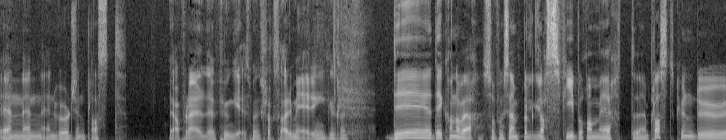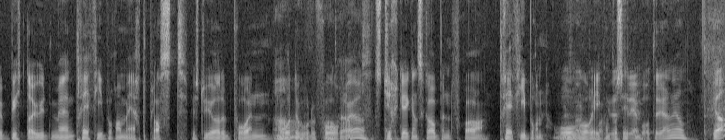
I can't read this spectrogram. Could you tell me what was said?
enn en, en virgin plast. Ja, for det, det, fungerer som en slags armering, ikke sant? Det, det kan det være. Så f.eks. glassfiberarmert eh, plast kunne du bytta ut med en trefiberarmert plast, hvis du gjør det på en ah, måte hvor du får okay, styrkeegenskapen fra trefiberen over i kompositten. Igjen. Ja,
